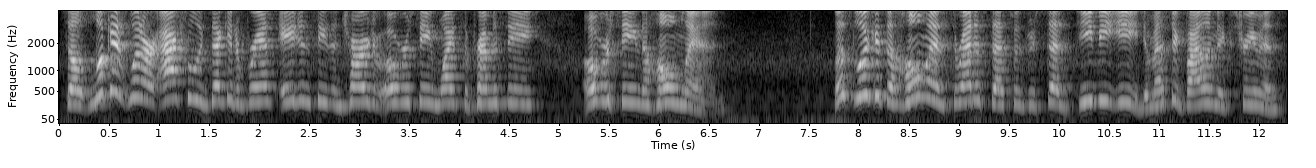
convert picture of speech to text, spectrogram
So look at what our actual executive branch agencies in charge of overseeing white supremacy, overseeing the homeland. Let's look at the Homeland Threat Assessment, which says DVE, domestic violent extremists,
